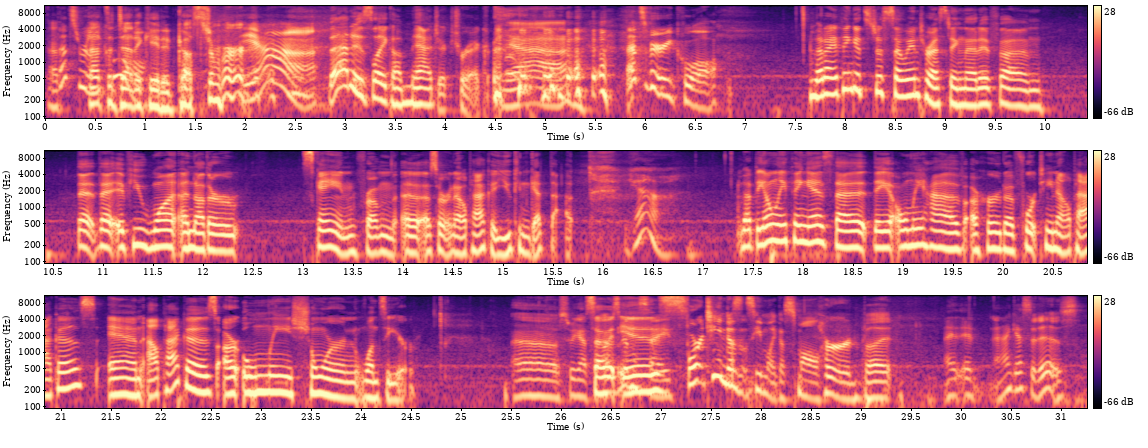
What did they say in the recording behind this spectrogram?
That's really That's cool. a dedicated customer. Yeah. That is like a magic trick. Yeah. that's very cool. But I think it's just so interesting that if um, that that if you want another skein from a, a certain alpaca, you can get that. Yeah. But the only thing is that they only have a herd of 14 alpacas, and alpacas are only shorn once a year. Oh, so we got So it gonna say, 14 doesn't seem like a small herd, but I, it, I guess it is.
